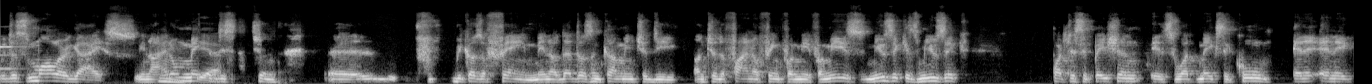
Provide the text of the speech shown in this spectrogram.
with the smaller guys you know i don't make yeah. a distinction f- because of fame you know that doesn't come into the onto the final thing for me for me is music is music participation is what makes it cool and, it, and it,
